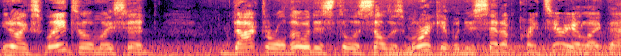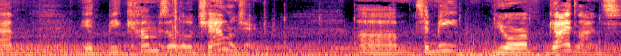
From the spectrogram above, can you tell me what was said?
You know, I explained to him, I said, Doctor, although it is still a seller's market, when you set up criteria like that, it becomes a little challenging um, to meet your guidelines.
